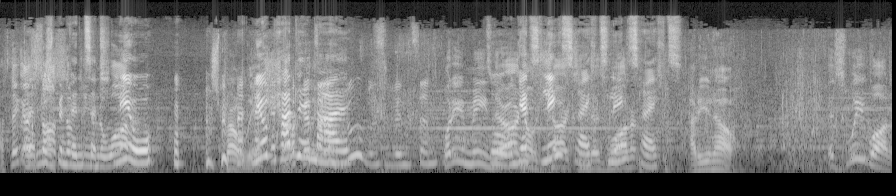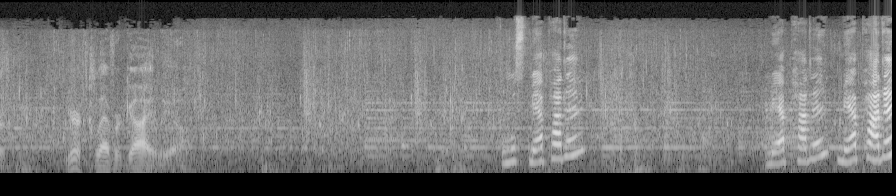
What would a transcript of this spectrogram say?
I think I Äh, saw ich bin Vincent. Leo. Leo, paddel mal. Du bist Vincent. What do you mean? So, und jetzt links, rechts, links, rechts. How do you know? It's Sweetwater. You're a clever guy, Leo. Du musst mehr paddeln. Mehr paddeln, mehr paddeln,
